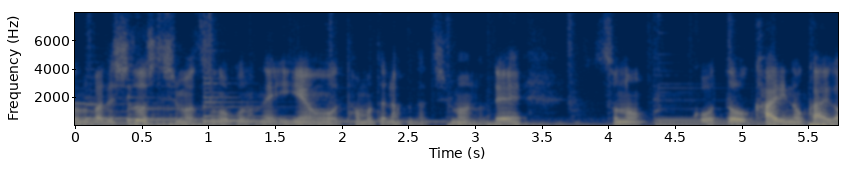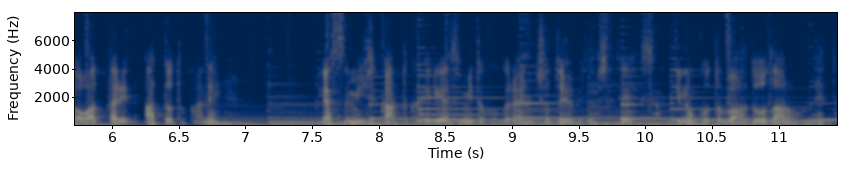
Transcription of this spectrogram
その場で指導してしまうと、その子のね、威厳を保てなくなってしまうので、その子と帰りの会が終わったり後とかね、休み時間とか昼休みとかぐらいにちょっと呼び出して、さっきの言葉はどうだろうねと。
